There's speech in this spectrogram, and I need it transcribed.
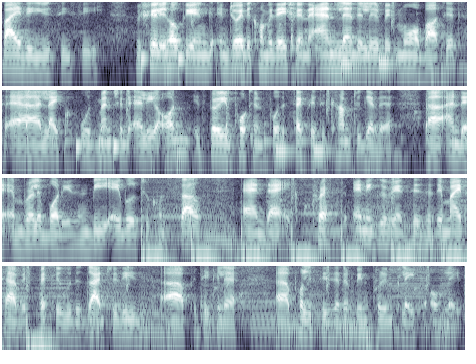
by the UCC. We surely hope you en- enjoyed the conversation and learned a little bit more about it. Uh, like was mentioned earlier on, it's very important for the sector to come together uh, under umbrella bodies and be able to consult and uh, express any grievances that they might have, especially with regard to these uh, particular uh, policies that have been put in place of late.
